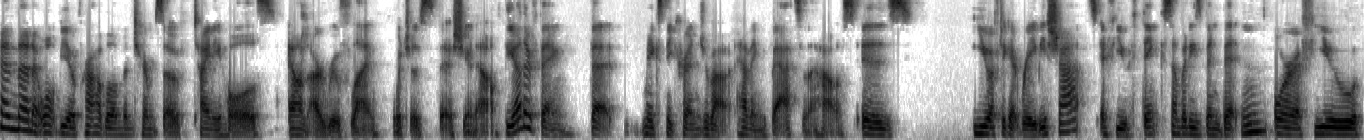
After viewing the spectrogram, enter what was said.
and then it won't be a problem in terms of tiny holes on our roof line, which is the issue now. The other thing that makes me cringe about having bats in the house is you have to get rabies shots if you think somebody's been bitten or if you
